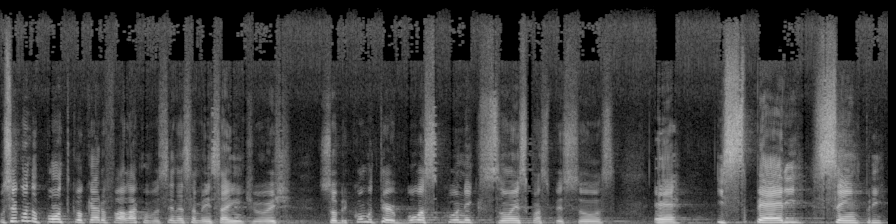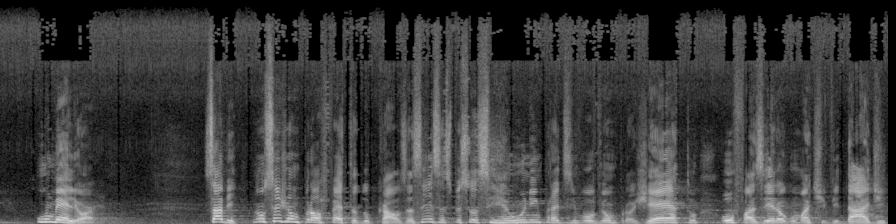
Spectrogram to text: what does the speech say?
O segundo ponto que eu quero falar com você nessa mensagem de hoje, sobre como ter boas conexões com as pessoas, é espere sempre o melhor. Sabe, não seja um profeta do caos. Às vezes as pessoas se reúnem para desenvolver um projeto ou fazer alguma atividade,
